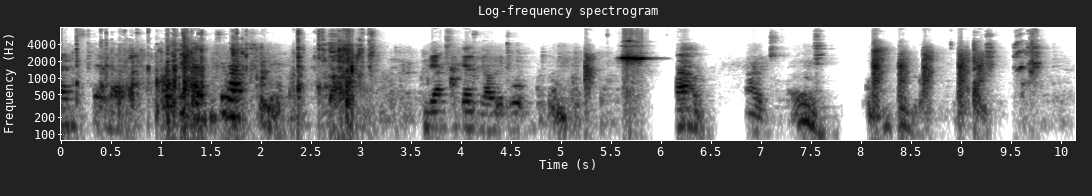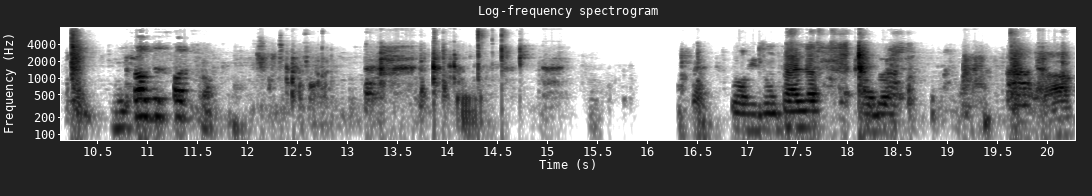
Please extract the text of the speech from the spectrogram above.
Ensuite la poussée d'Archimède. Vertical vers le haut. Pardon. Ah oui. Les forces de frottement. Horizontal à gauche. Voilà.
